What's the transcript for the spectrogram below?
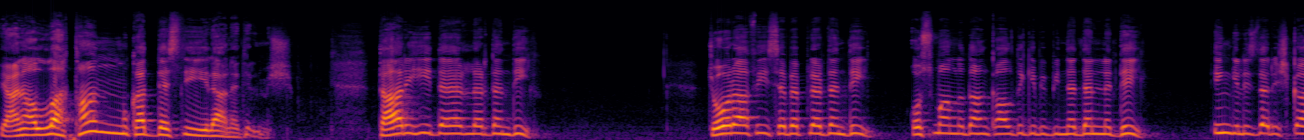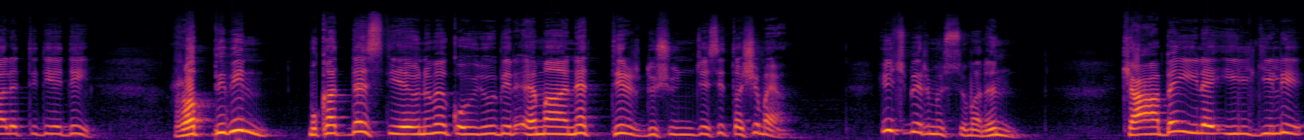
Yani Allah'tan mukaddesliği ilan edilmiş. Tarihi değerlerden değil. Coğrafi sebeplerden değil. Osmanlı'dan kaldı gibi bir nedenle değil. İngilizler işgal etti diye değil. Rabbimin mukaddes diye önüme koyduğu bir emanettir düşüncesi taşımayan hiçbir Müslümanın Kabe ile ilgili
